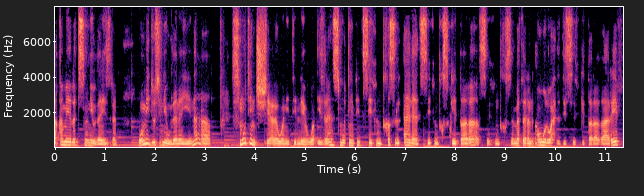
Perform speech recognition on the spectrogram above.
اقامي لا تسنني ودان يزران. ومي دوسني ودانينا سموتين الشعر وانيتي اللي هو ازران سموتين في سيف ندخس الآلات سيف ندخس جيتارا سيف ندخس مثلا أول واحد دي سيف جيتارا غاريف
